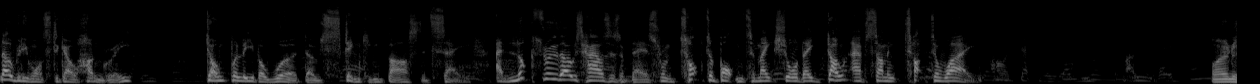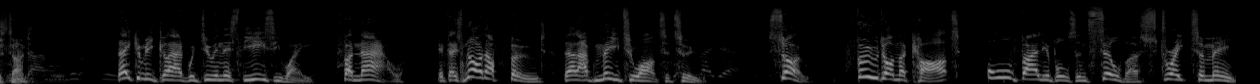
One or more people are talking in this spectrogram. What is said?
Nobody wants to go hungry. Don't believe a word those stinking bastards say, and look through those houses of theirs from top to bottom to make sure they don't have something tucked away. I understand. They can be glad we're doing this the easy way, for now. If there's not enough food, they'll have me to answer to. So, food on the cart, all valuables and silver straight to me.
